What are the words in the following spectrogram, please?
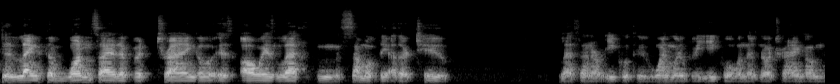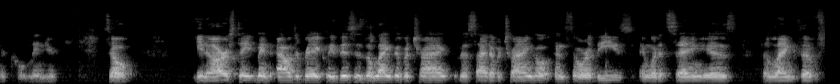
the length of one side of a triangle is always less than the sum of the other two. Less than or equal to. When would it be equal when there's no triangle and they're collinear? So in our statement algebraically, this is the length of a triangle, the side of a triangle, and so are these. And what it's saying is the length of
